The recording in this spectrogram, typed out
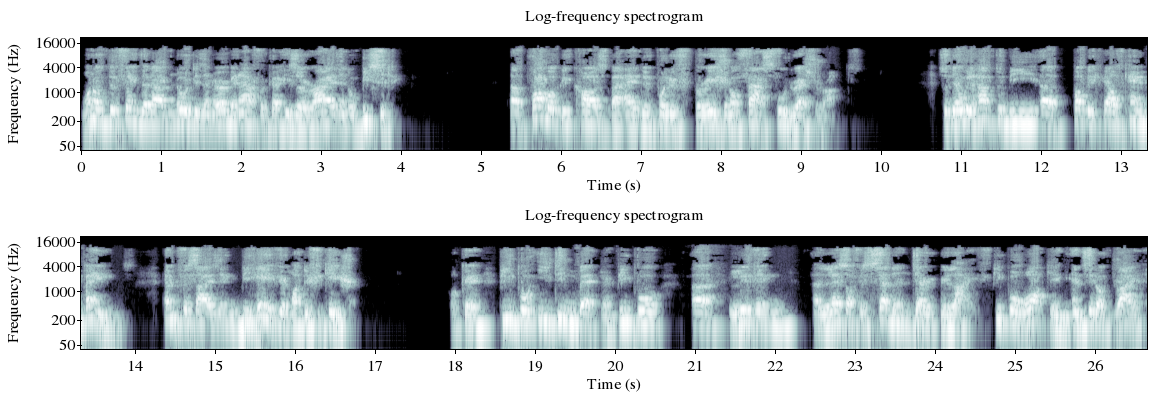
One of the things that I've noticed in urban Africa is a rise in obesity, uh, probably caused by the proliferation of fast food restaurants. So there will have to be uh, public health campaigns emphasizing behavior modification. Okay, people eating better, people uh, living a less of a sedentary life, people walking instead of driving.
